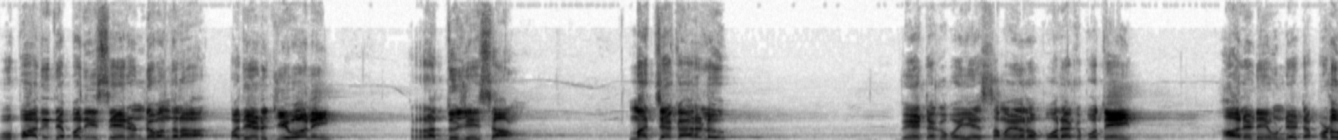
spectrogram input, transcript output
ఉపాధి దెబ్బతీసే రెండు వందల పదిహేడు జీవోని రద్దు చేశాం. మత్స్యకారులు వేటకు పోయే సమయంలో పోలేకపోతే హాలిడే ఉండేటప్పుడు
